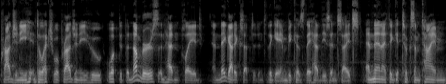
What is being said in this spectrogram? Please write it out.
progeny, intellectual progeny, who looked at the numbers and hadn't played and they got accepted into the game because they had these insights. And then I think it took some time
